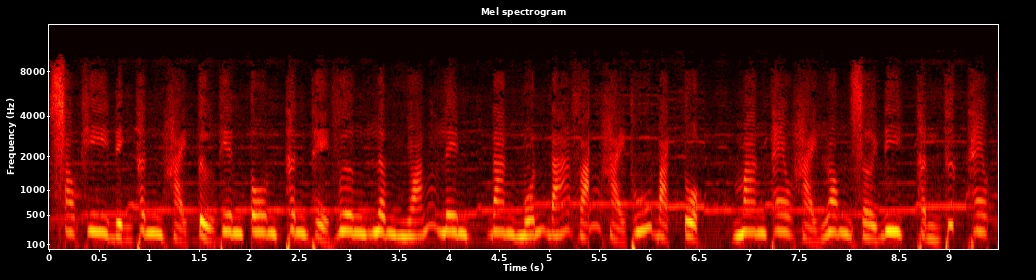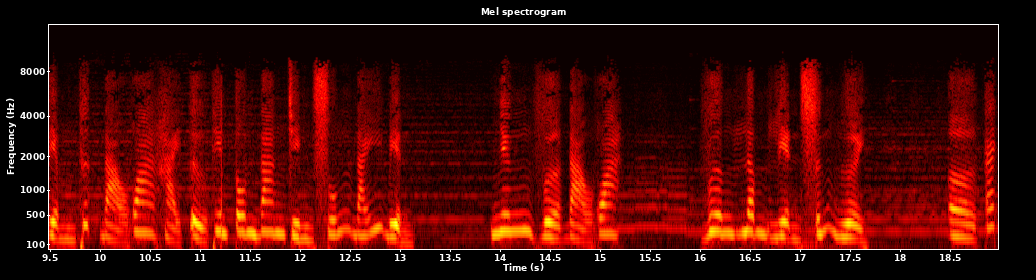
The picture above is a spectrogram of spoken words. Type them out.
Sau khi định thân hải tử thiên tôn thân thể vương lâm nhoáng lên, đang muốn đá vãng hải thú bạch tuộc, mang theo hải long rời đi, thần thức theo tiềm thức đảo qua hải tử thiên tôn đang chìm xuống đáy biển. Nhưng vừa đảo qua, vương lâm liền xứng người. Ở cách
